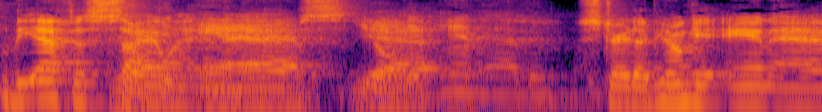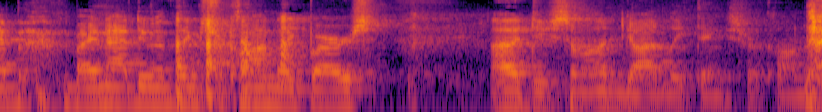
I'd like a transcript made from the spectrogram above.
The F is silent get in abs. You yeah. don't get an ab. in- Straight up, you don't get an ab by not doing things for Klondike bars. I would do some ungodly things for Klondike.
